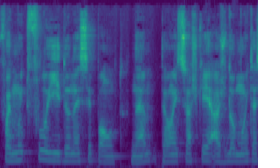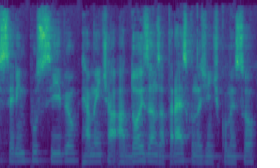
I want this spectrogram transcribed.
foi muito fluido nesse ponto, né? Então isso acho que ajudou muito a ser impossível. Realmente, há, dois anos atrás, quando a gente começou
